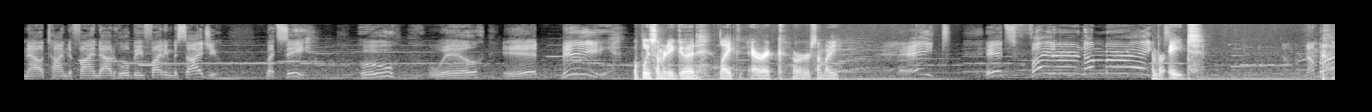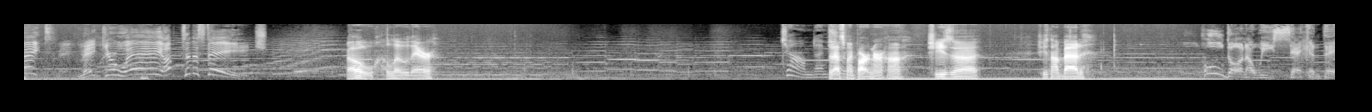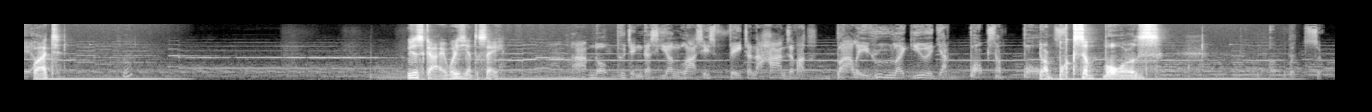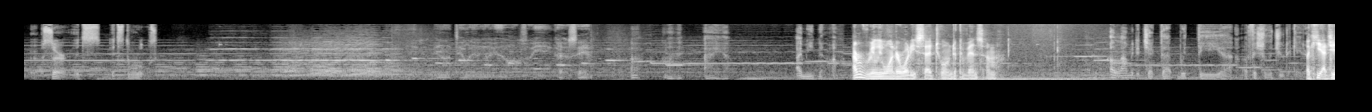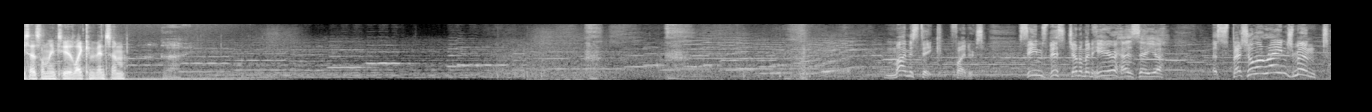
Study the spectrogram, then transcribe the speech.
Now time to find out who'll be fighting beside you. Let's see. Who will it be? Hopefully somebody good, like Erik or somebody. Eight. It's fighter number eight. Number 8. Number eight. Make your way up to the stage. Oh, hello there. charmed, I'm So that's sure. my partner, huh? She's uh, she's not bad. Hold on a wee second there. What? Who's this guy? What does he have to say? I'm not putting this young lassie's fate in the hands of a ballyhoo like you and your box of balls. Your box of balls. Uh, but sir, uh, sir, it's it's the rules. Uh, I, I, uh, I mean, uh, I really wonder what he said to him to convince him. allow me to check that with the uh, official adjudicator. Like he actually said something to like convince him. My mistake, fighters. Seems this gentleman here has a, uh, a special arrangement.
